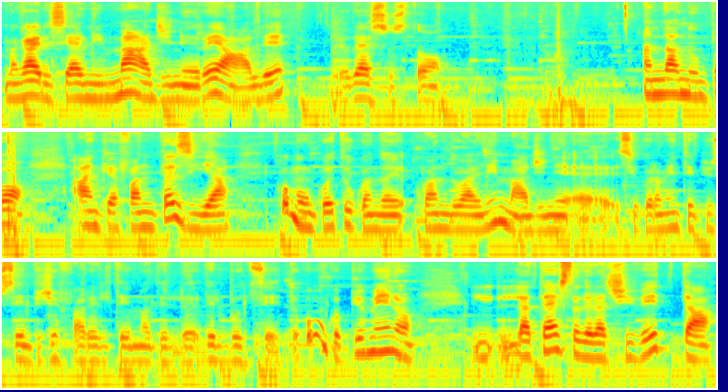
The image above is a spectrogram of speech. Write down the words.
magari se hai un'immagine reale, io adesso sto andando un po' anche a fantasia, Comunque tu quando hai, quando hai, un'immagine è sicuramente più semplice fare il tema del, del bozzetto. Comunque più o meno la testa della civetta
